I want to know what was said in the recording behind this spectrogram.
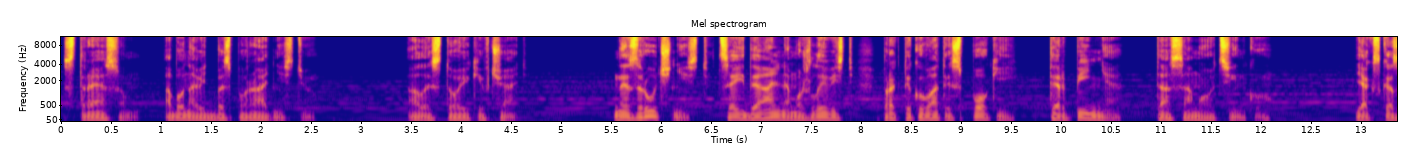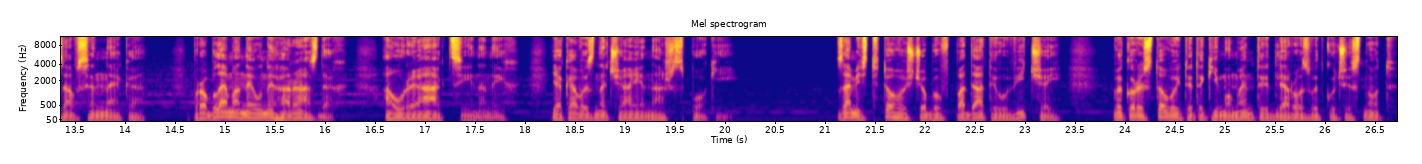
стресом або навіть безпорадністю. Але стоїки вчать. Незручність це ідеальна можливість практикувати спокій, терпіння та самооцінку. Як сказав Сеннека, проблема не у негараздах, а у реакції на них, яка визначає наш спокій. Замість того, щоб впадати у відчай, використовуйте такі моменти для розвитку чеснот,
